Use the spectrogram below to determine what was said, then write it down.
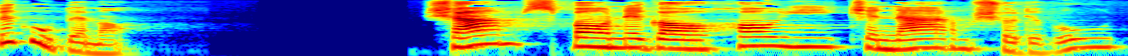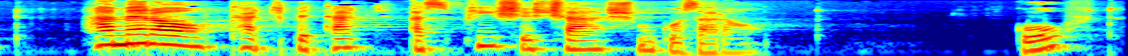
بگو به ما. شمس با نگاههایی که نرم شده بود همه را تک به تک از پیش چشم گذراند. گفت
